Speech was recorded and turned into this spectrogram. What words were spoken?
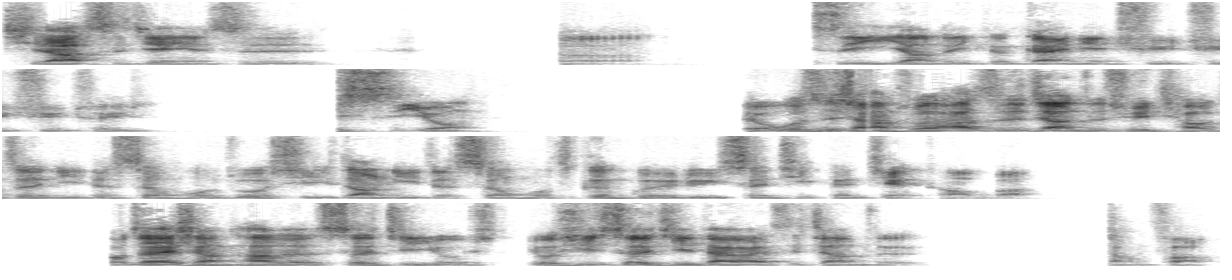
其他时间也是，呃，是一样的一个概念去去去推去使用。对我是想说，它是这样子去调整你的生活作息，让你的生活更规律，身体更健康吧。我在想它的设计游游戏设计大概是这样的。想法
